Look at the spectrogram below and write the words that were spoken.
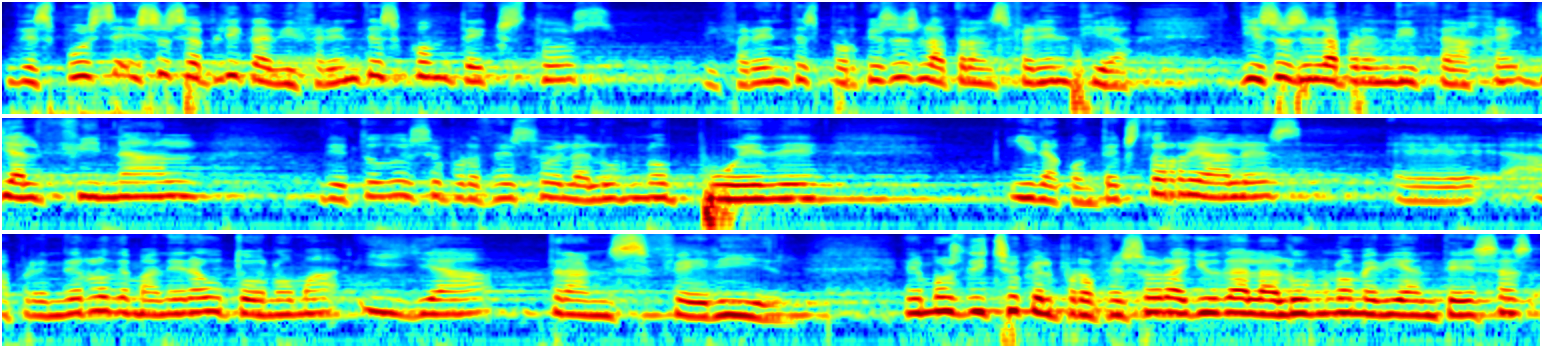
Después eso se aplica a diferentes contextos, diferentes, porque eso es la transferencia y eso es el aprendizaje y al final de todo ese proceso el alumno puede ir a contextos reales, eh, aprenderlo de manera autónoma y ya transferir. Hemos dicho que el profesor ayuda al alumno mediante esas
